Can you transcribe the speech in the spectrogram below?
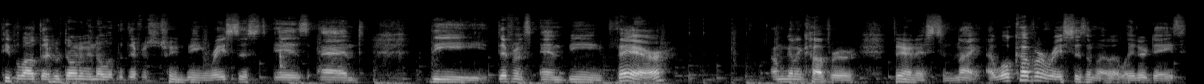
people out there who don't even know what the difference between being racist is and the difference in being fair, I'm going to cover fairness tonight. I will cover racism at a later date.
